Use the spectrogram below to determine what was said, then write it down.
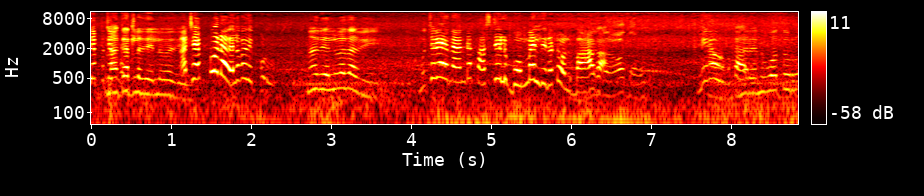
చెప్పు? నాకు అట్లా తెలియదు ఆ చెప్పు నా తెలియదు ఇప్పుడు. నాకు తెలియదు అవి ముచ్చట ఏంటంటే ఫస్ట్ వీళ్ళు బొమ్మలు తినటోళ్ళు బాగా. మీరే ఉరుకుతారు ఎందుకు పోతుర్రు?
